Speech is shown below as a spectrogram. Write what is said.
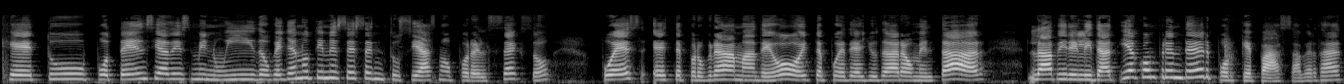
que tu potencia ha disminuido, que ya no tienes ese entusiasmo por el sexo, pues este programa de hoy te puede ayudar a aumentar la virilidad y a comprender por qué pasa, ¿verdad?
